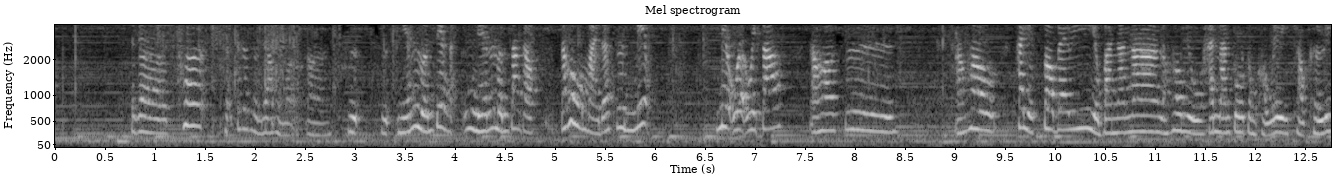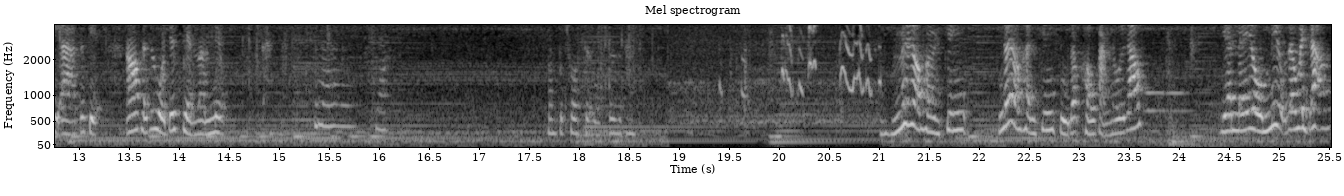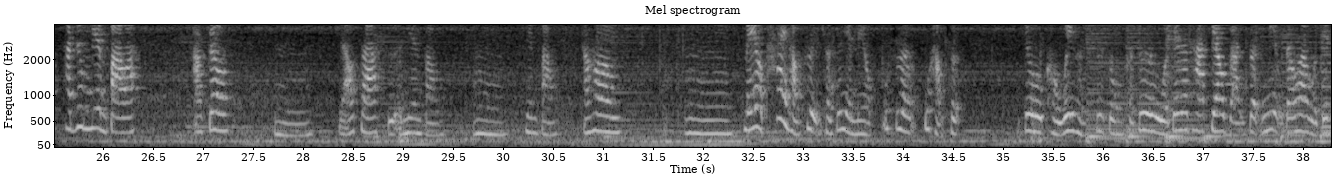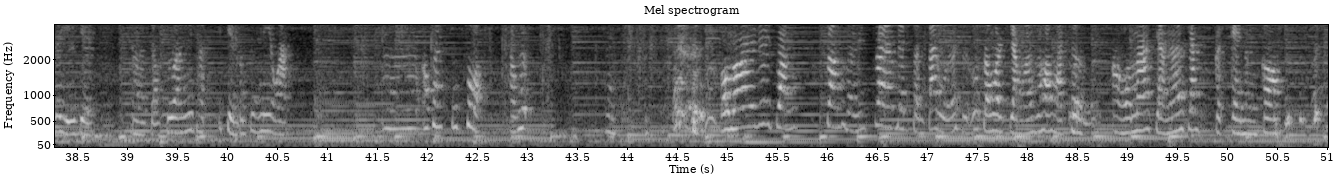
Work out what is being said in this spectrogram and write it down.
这个车，这个是叫什么？嗯，是是年轮店的年轮蛋糕。然后我买的是 milk milk 的味道，然后是，然后它有 strawberry，有 banana，然后有还蛮多种口味，巧克力啊这些。然后可是我就选了 milk，真不错吃，我试试看。没有很清，没有很清楚的口感的味道。也没有 milk 的味道，它就面包啊，啊个，嗯，比较扎实的面包，嗯，面包，然后，嗯，没有太好吃，可是也没有不是不好吃，就口味很适中。可是我觉得它标榜着 milk 的话，我觉得有点，嗯，小失望，因为它一点都不面啊。嗯，OK，不错，好吃。嗯，我妈就专专门在那边等待我的食物，等我讲完之后她吃。啊，我妈讲的像给给能糕，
